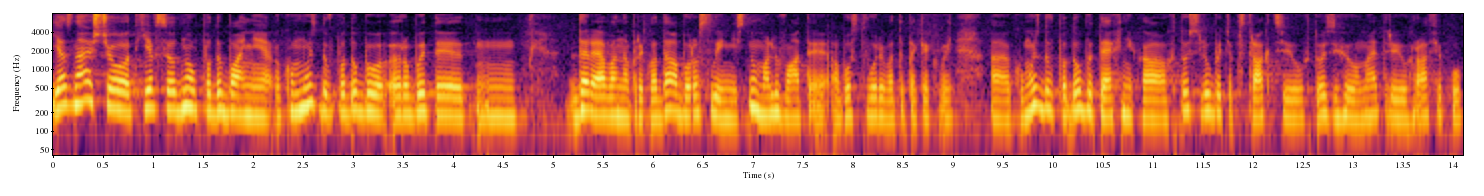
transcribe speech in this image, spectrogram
Я знаю, що от є все одно вподобання комусь до вподоби робити. м, Дерева, наприклад, да, або рослинність, ну малювати або створювати так, як ви. Е, Комусь до вподоби техніка, хтось любить абстракцію, хтось геометрію, графіку.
